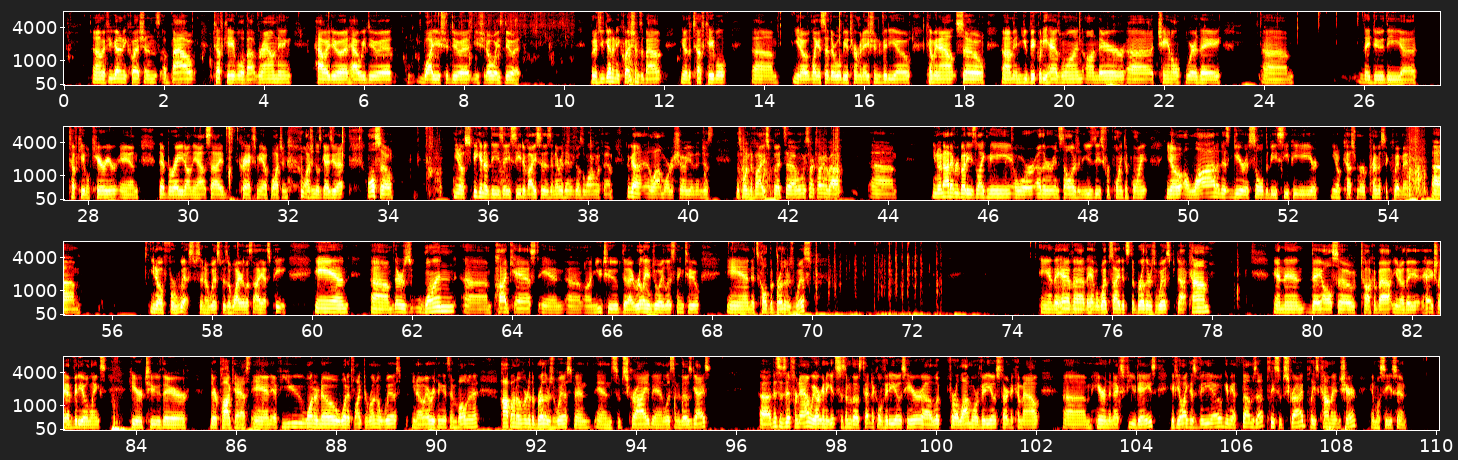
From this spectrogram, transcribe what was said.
um, if you've got any questions about tough cable, about grounding, how I do it, how we do it, why you should do it, you should always do it. But if you've got any questions about, you know, the tough cable, um, you know, like I said, there will be a termination video coming out. So, um, and Ubiquiti has one on their uh, channel where they um, they do the uh, tough cable carrier, and that braid on the outside cracks me up watching watching those guys do that. Also, you know, speaking of these AC devices and everything that goes along with them, I've got a lot more to show you than just this one device. But uh, when we start talking about, um, you know, not everybody's like me or other installers and use these for point to point. You know, a lot of this gear is sold to be CPE or you know customer premise equipment. Um, you know, for WISPs, and a WISP is a wireless ISP, and um, there's one um, podcast and um, on YouTube that I really enjoy listening to, and it's called The Brothers Wisp. And they have uh, they have a website. It's thebrotherswisp.com. And then they also talk about you know they actually have video links here to their their podcast. And if you want to know what it's like to run a WISP, you know, everything that's involved in it, hop on over to the Brothers WISP and, and subscribe and listen to those guys. Uh, this is it for now. We are going to get to some of those technical videos here. Uh, look for a lot more videos starting to come out um, here in the next few days. If you like this video, give me a thumbs up. Please subscribe. Please comment and share. And we'll see you soon.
